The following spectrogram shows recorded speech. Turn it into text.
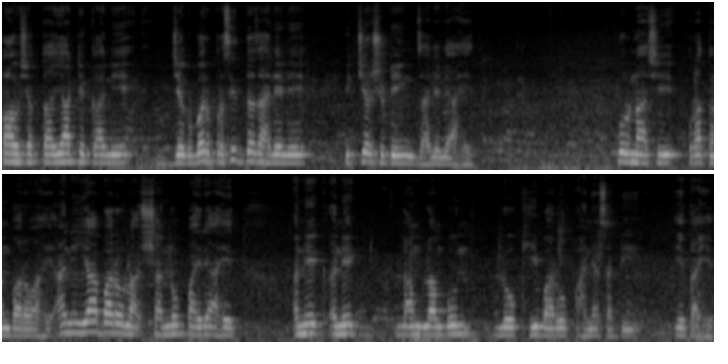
पाहू शकता या ठिकाणी जगभर प्रसिद्ध झालेले पिक्चर शूटिंग झालेले आहेत. पूर्ण अशी पुरातन बारव आहे आणि या बारवला शहाण्णव पायऱ्या आहेत. अनेक अनेक लांब लांबून लोक ही बारव पाहण्यासाठी येत आहेत.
